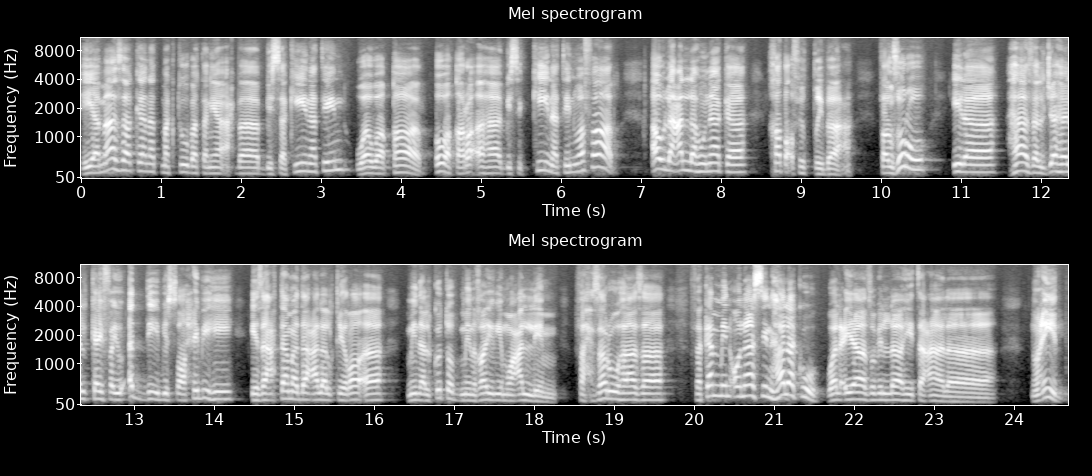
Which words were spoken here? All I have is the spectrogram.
هي ماذا كانت مكتوبة يا أحباب؟ بسكينة ووقار هو قرأها بسكينة وفأر أو لعل هناك خطأ في الطباعة. فانظروا إلى هذا الجهل كيف يؤدي بصاحبه إذا اعتمد على القراءة من الكتب من غير معلم. فاحذروا هذا فكم من أناس هلكوا والعياذ بالله تعالى. نعيد.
